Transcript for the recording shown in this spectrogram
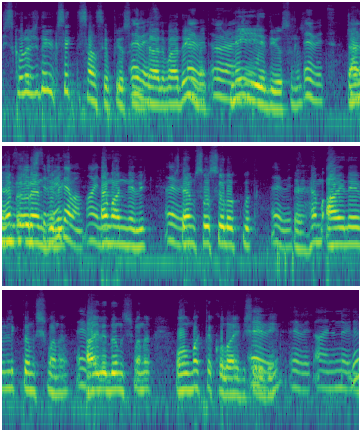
psikolojide yüksek lisans yapıyorsunuz Evet, galiba değil evet, mi? öğrenci. Ne iyi ediyorsunuz? Evet. Yani hem öğrencilik, devam. Aynen. Hem annelik, evet. işte hem sosyologluk, evet. e, hem aile evlilik danışmanı, Evet. aile danışmanı olmak da kolay bir şey evet. değil. Evet, aynen öyle. Ee,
